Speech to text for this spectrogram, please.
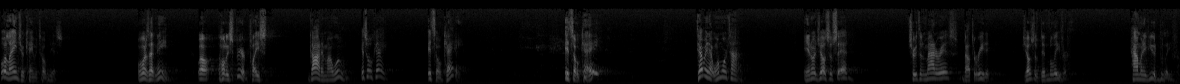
Well, an angel came and told me this. Well, what does that mean? Well, the Holy Spirit placed God in my womb. It's okay. It's okay. It's okay. Tell me that one more time. You know what Joseph said? Truth of the matter is, about to read it, Joseph didn't believe her. How many of you would believe her?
